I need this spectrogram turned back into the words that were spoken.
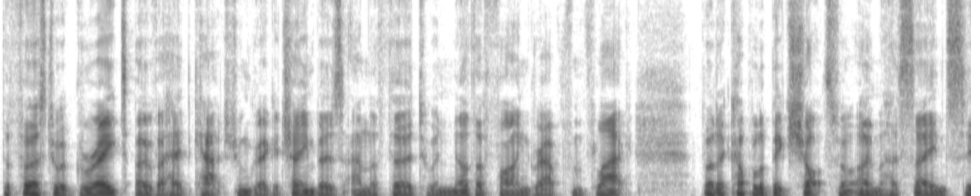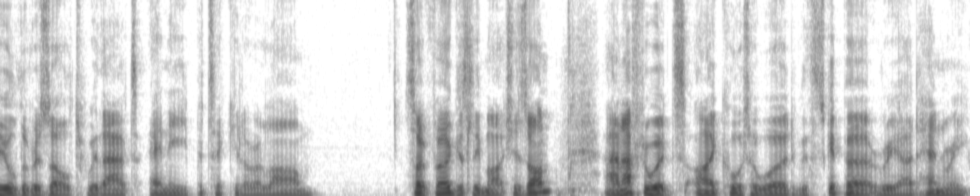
the first to a great overhead catch from Gregor Chambers, and the third to another fine grab from Flack. But a couple of big shots from Omar Hussain sealed the result without any particular alarm. So Ferguslie marches on, and afterwards I caught a word with skipper Riyad Henry.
